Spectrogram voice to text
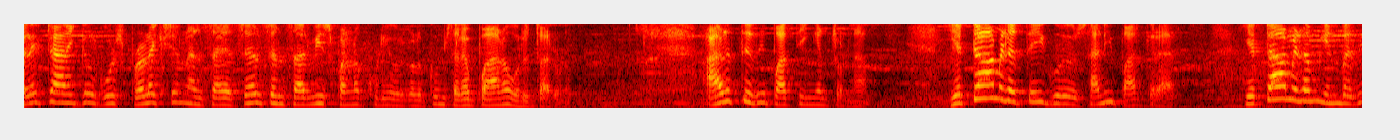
electronical goods production and sales and service பண்ணக்கூடியவர்களுக்கும் சிறப்பான ஒரு தருணம். அடுத்தது பார்த்தீங்கன்னு சொன்னால் எட்டாம் இடத்தை சனி பார்க்கிறார். எட்டாம் இடம் என்பது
